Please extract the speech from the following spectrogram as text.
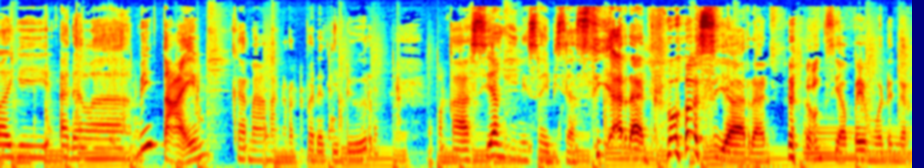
lagi adalah me time Karena anak-anak pada tidur. Maka siang ini saya bisa siaran. Siaran. Siapa yang mau denger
